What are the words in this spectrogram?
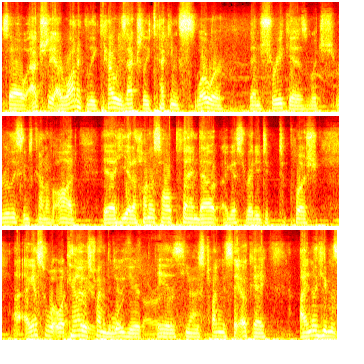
So actually, ironically, Kowi's actually teching slower than Shriek is, which really seems kind of odd. Yeah, he had a Hunter's Hall planned out, I guess ready to, to push. Uh, I guess what, what Kowi was trying to do here is he was trying to say, okay, I know humans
